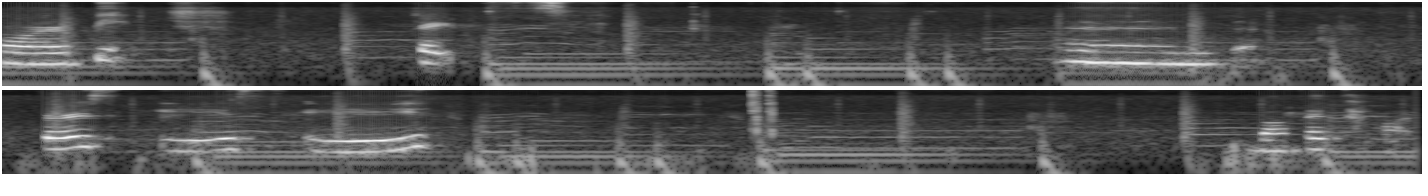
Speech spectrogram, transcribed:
for Beach Trips. And first is a bucket hat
